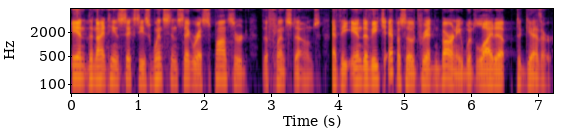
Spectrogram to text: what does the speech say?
In the 1960s, Winston Cigarettes sponsored the Flintstones. At the end of each episode, Fred and Barney would light up together.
